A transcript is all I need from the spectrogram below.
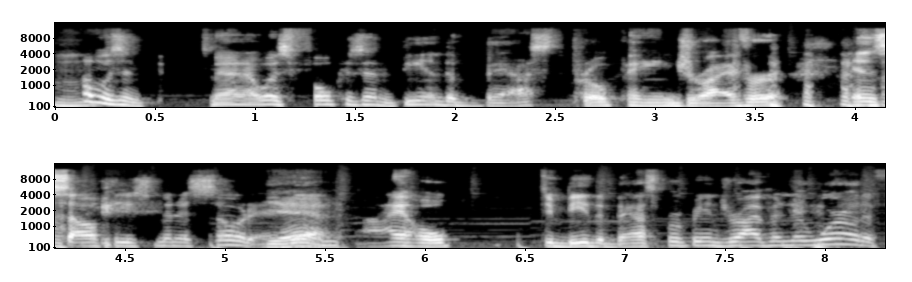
mm-hmm. i wasn't pissed, man i was focused on being the best propane driver in southeast minnesota yeah and i hope to be the best propane driver in the world if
